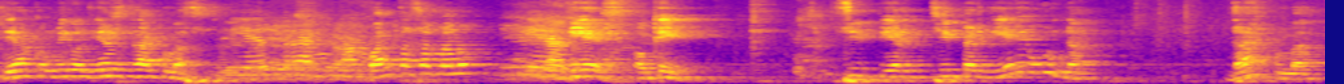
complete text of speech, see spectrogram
Diga conmigo, diez dracmas. Diez dracmas. ¿Cuántas, hermano? Diez. Diez, ok. Si, si perdiere una dracma,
